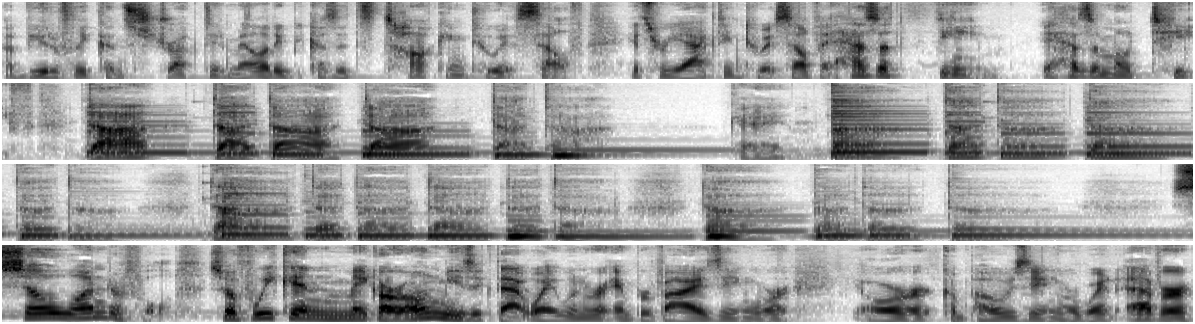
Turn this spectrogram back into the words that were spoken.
a beautifully constructed melody because it's talking to itself, it's reacting to itself. It has a theme, it has a motif. Da, da, da, da, da, da. Okay? Da, da, da, da. Da, da, da, da, da, da so wonderful. So if we can make our own music that way when we're improvising or or composing or whatever,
